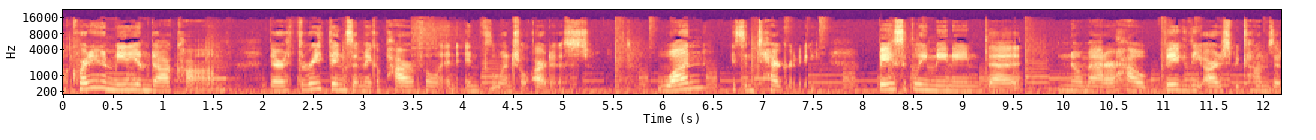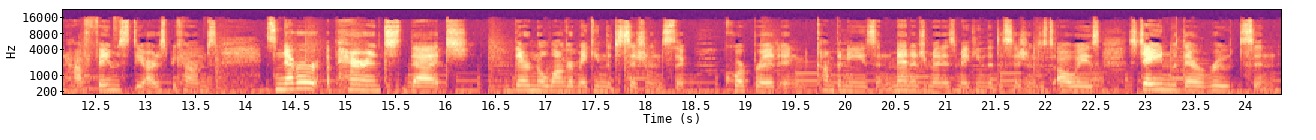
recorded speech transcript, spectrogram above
According to Medium.com, there are three things that make a powerful and influential artist. One is integrity basically meaning that no matter how big the artist becomes and how famous the artist becomes, it's never apparent that they're no longer making the decisions that corporate and companies and management is making the decisions. It's always staying with their roots and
